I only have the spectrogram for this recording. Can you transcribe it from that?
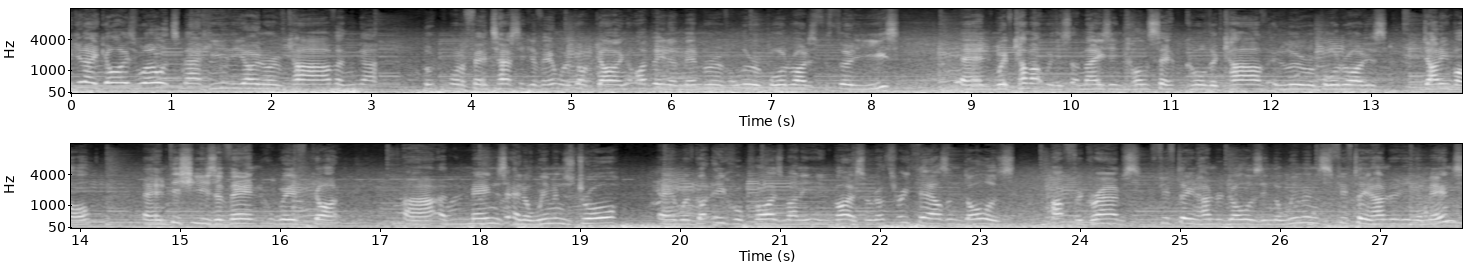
Yeah, g'day guys. Well, it's Matt here, the owner of Carve, and uh, look, what a fantastic event we've got going. I've been a member of Elouera Board Riders for 30 years, and we've come up with this amazing concept called the Carve Elouera Board Riders Dunny Bowl. And this year's event, we've got uh, a men's and a women's draw, and we've got equal prize money in both. So we've got $3,000 up for grabs, $1,500 in the women's, 1,500 in the men's.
